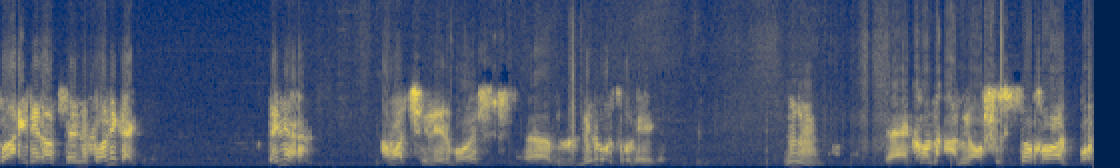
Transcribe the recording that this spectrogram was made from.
তো আইনের আশ্রয় তো অনেক আগে তাই না? আমার ছেলের বয়স দেড় বছর হয়ে গেছে। হম এখন আমি অসুস্থ হওয়ার পর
